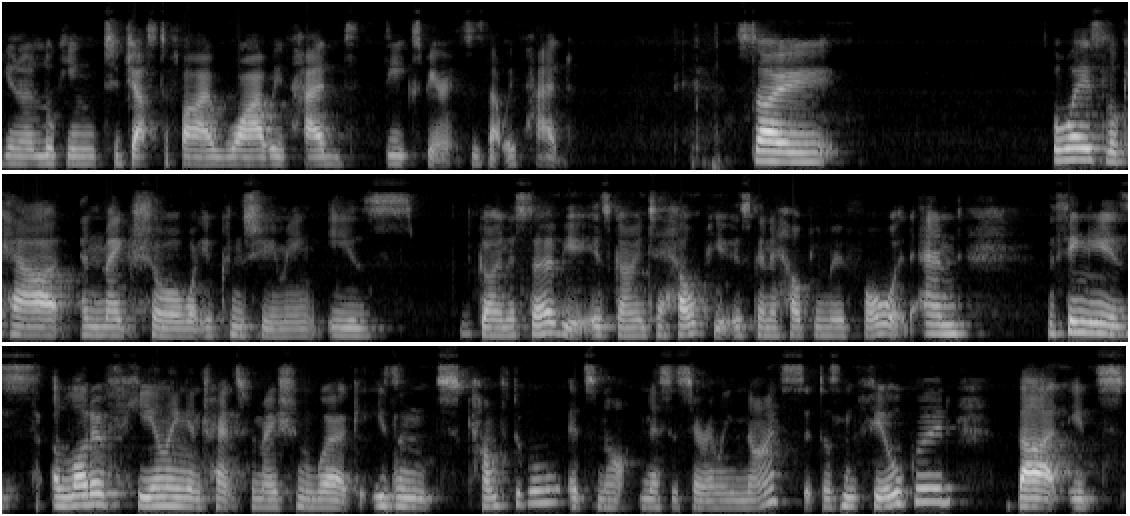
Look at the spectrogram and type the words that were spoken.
you know, looking to justify why we've had the experiences that we've had. So always look out and make sure what you're consuming is going to serve you, is going to help you, is going to help you move forward. And the thing is, a lot of healing and transformation work isn't comfortable. It's not necessarily nice. It doesn't feel good, but it's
